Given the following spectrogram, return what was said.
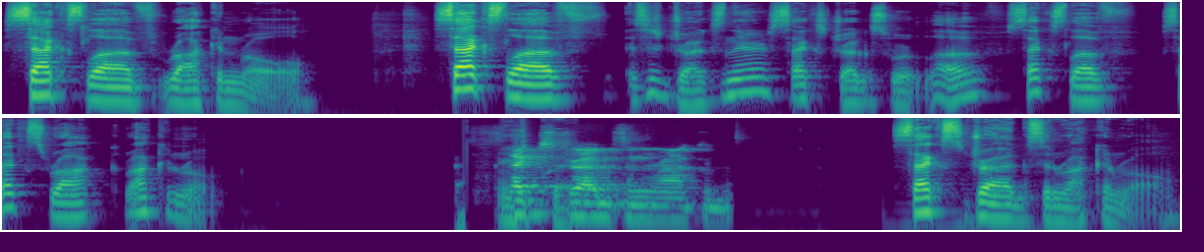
sex, love, rock and roll. Sex, love. Is there drugs in there? Sex, drugs, love. Sex, love, sex, rock, rock and roll. I need to Sex, drugs, and rock and roll. Sex, drugs, and rock and roll.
